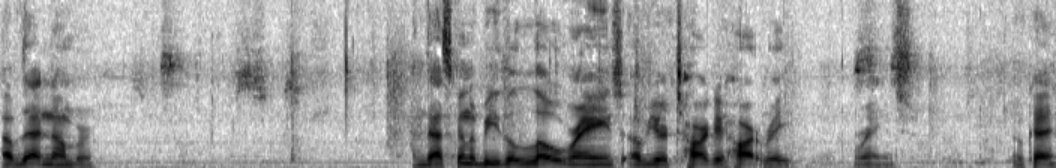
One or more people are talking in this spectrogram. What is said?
of that number. And that's going to be the low range of your target heart rate range. Okay?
